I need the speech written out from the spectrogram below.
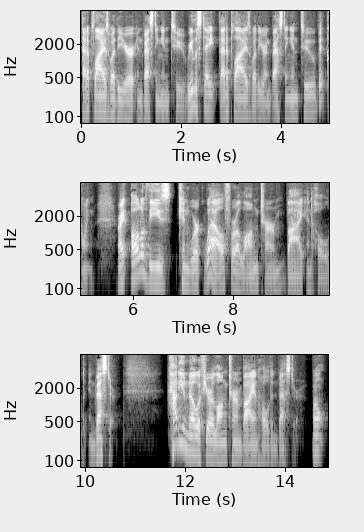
That applies whether you're investing into real estate. That applies whether you're investing into Bitcoin, right? All of these can work well for a long term buy and hold investor. How do you know if you're a long term buy and hold investor? Well,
